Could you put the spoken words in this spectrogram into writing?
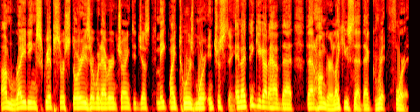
I'm writing scripts or stories or whatever and trying to just make my tours more interesting. And I think you got to have that that hunger, like you said, that grit for it.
